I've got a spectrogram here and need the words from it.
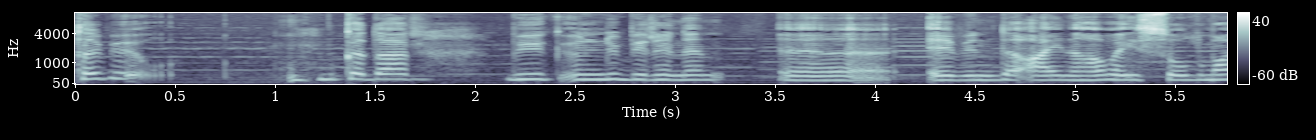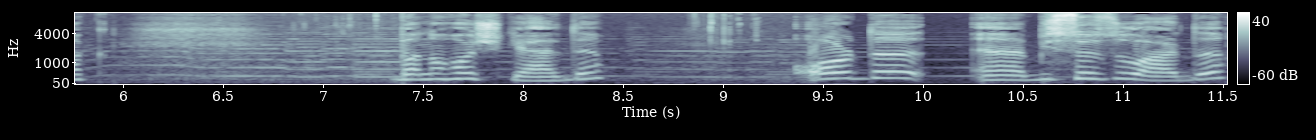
tabii bu kadar büyük ünlü birinin e, evinde aynı havayı solumak bana hoş geldi. Orada e, bir sözü vardı.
